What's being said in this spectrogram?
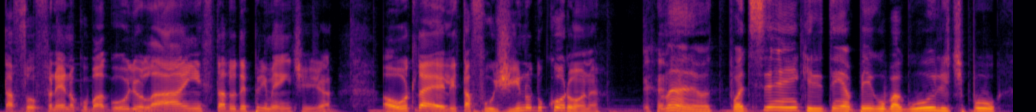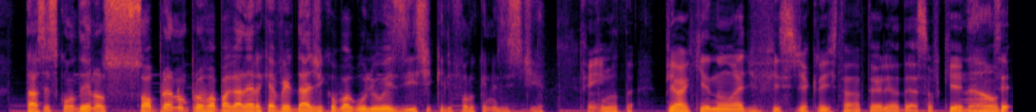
tá sofrendo com o bagulho lá em estado deprimente já. A outra é, ele tá fugindo do corona. Mano, pode ser, hein, que ele tenha pego o bagulho e, tipo, tá se escondendo só pra não provar pra galera que é verdade que o bagulho existe, que ele falou que não existia. Sim. Puta. Pior que não é difícil de acreditar na teoria dessa, porque Não. cê-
